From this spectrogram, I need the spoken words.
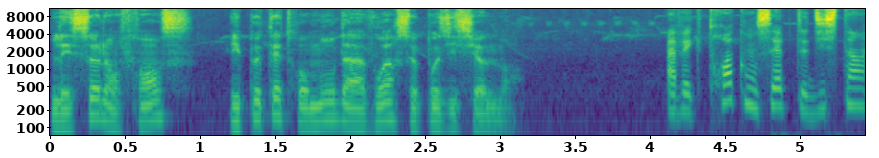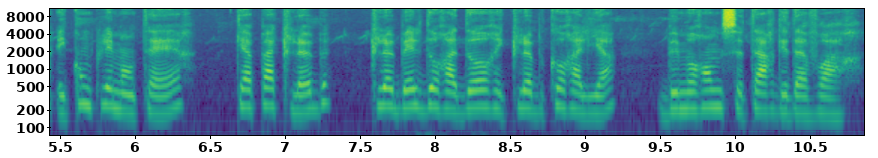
Les seuls en France, et peut-être au monde à avoir ce positionnement. Avec trois concepts distincts et complémentaires, Kappa Club, Club Eldorador et Club Coralia, Boomerang se targue d'avoir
